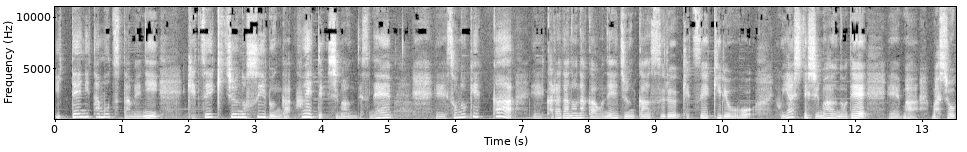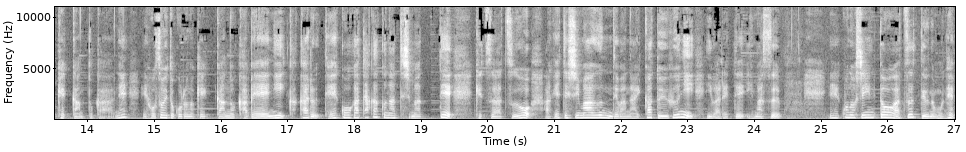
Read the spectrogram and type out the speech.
一定に保つために血液中の水分が増えてしまうんですね。えー、その結果、えー、体の中をね循環する血液量を増やしてしまうので、えー、まあ、末梢血管とかね、え細いところの血管の壁にかかる抵抗が高くなってしまって血圧を上げてしまうんではないかというふうに言われています。えこの浸透圧っていうのもね、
